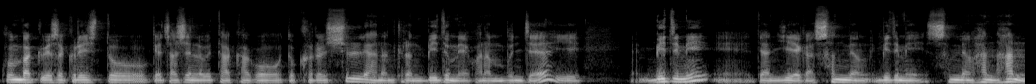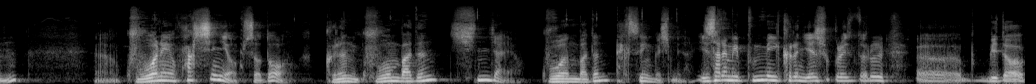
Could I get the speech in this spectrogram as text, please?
구원받기 위해서 그리스도께 자신을 의탁하고 또 그를 신뢰하는 그런 믿음에 관한 문제, 이 믿음에 대한 이해가 선명, 믿음이 선명한 한, 어, 구원의 확신이 없어도 그는 구원받은 신자예요. 구원받은 백성인 것입니다. 이 사람이 분명히 그런 예수 그리스도를 어, 믿어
